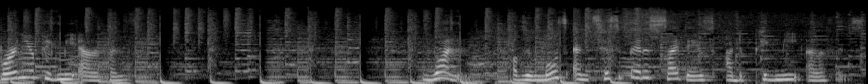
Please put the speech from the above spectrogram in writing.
Borneo pygmy elephants, one of the most anticipated sightings are the pygmy elephants.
